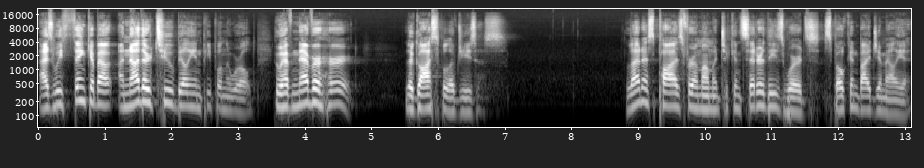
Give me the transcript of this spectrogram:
as we think about another 2 billion people in the world who have never heard the gospel of Jesus, let us pause for a moment to consider these words spoken by Jim Elliot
